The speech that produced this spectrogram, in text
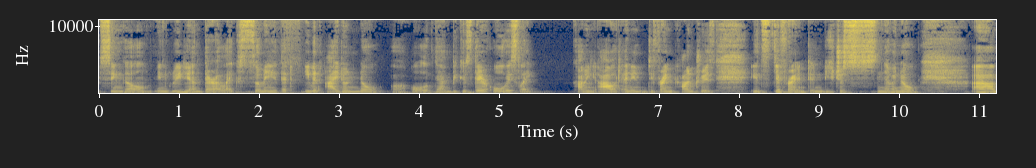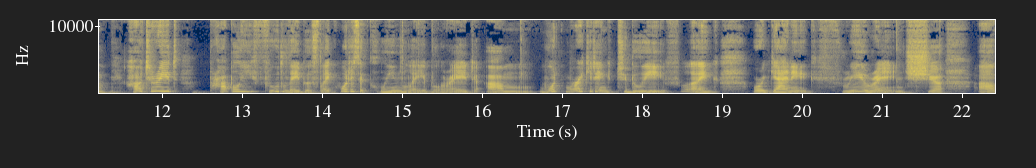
single ingredient? There are like so many that even i don't know uh, all of them because they're always like coming out and in different countries it's different and you just never know um, how to read properly food labels like what is a clean label right? Um, what marketing to believe like organic free range uh,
